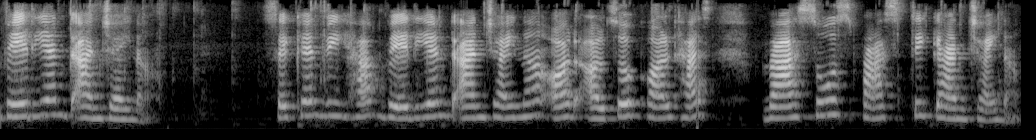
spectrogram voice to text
variant angina Second, we have variant angina or also called as vasospastic angina.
